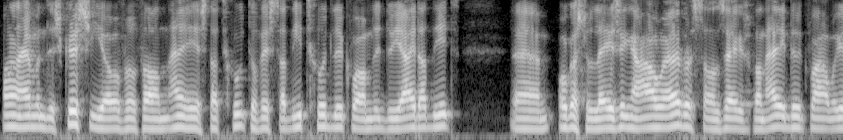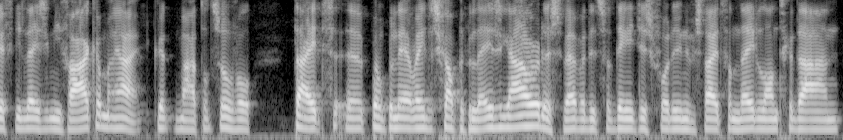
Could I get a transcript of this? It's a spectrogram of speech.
Maar dan hebben we een discussie over van, hey, is dat goed of is dat niet goed, Luc? Waarom doe jij dat niet? Um, ook als we lezingen houden, hè, dus dan zeggen ze van, hey Luc, waarom geef je die lezing niet vaker? Maar ja, je kunt maar tot zoveel tijd uh, populair wetenschappelijke lezingen houden. Dus we hebben dit soort dingetjes voor de Universiteit van Nederland gedaan.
